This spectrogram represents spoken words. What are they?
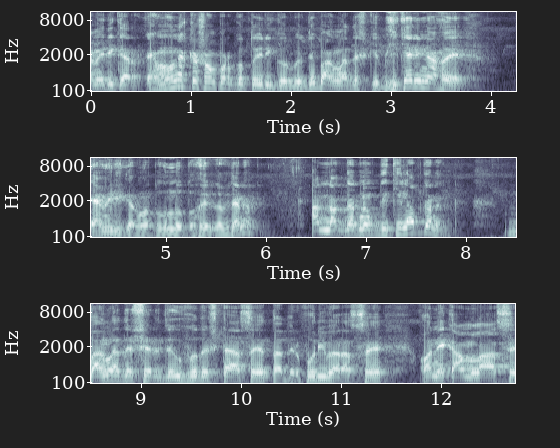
আমেরিকার এমন একটা সম্পর্ক তৈরি করবে যে বাংলাদেশকে ভিখারি না হয়ে আমেরিকার মতো উন্নত হয়ে যাবে, তাই না? আর নগদার নগদি কী লাভ জানেন? বাংলাদেশের যে উপদেষ্টা আছে, তাদের পরিবার আছে, অনেক আমলা আছে,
